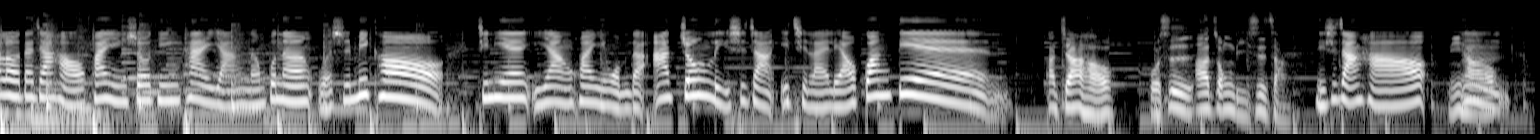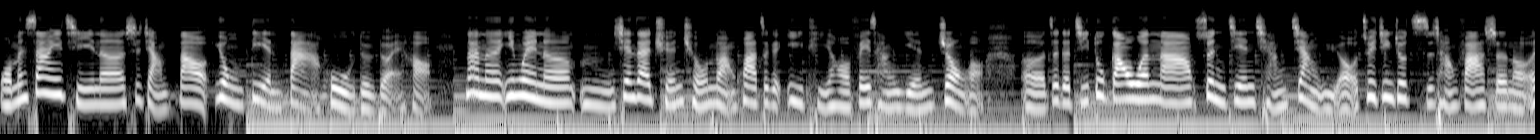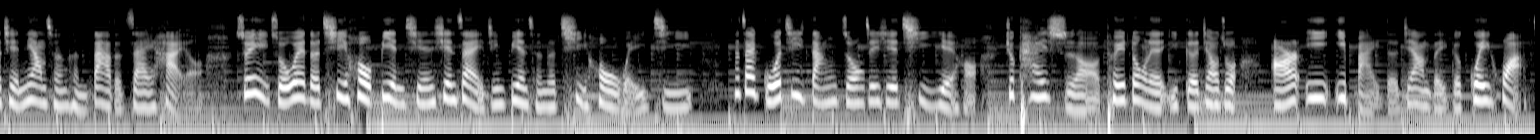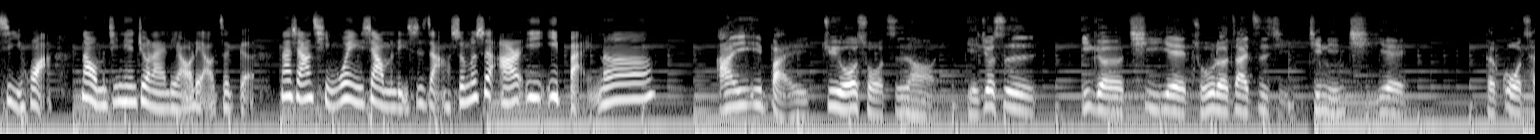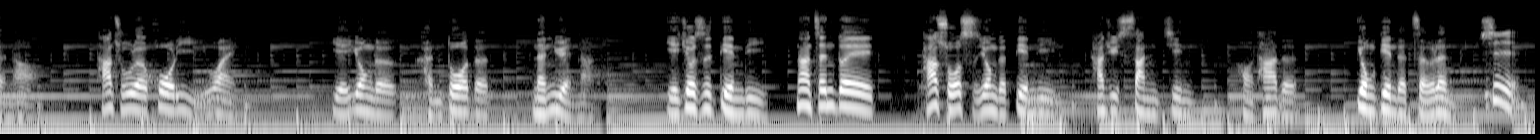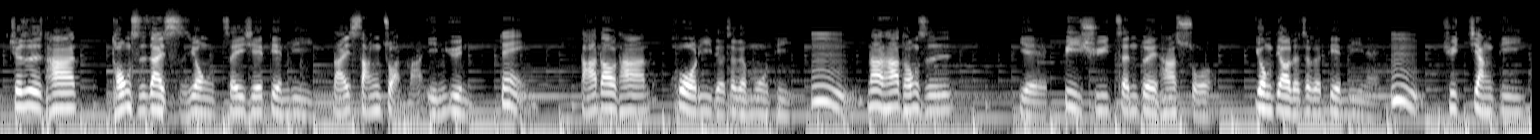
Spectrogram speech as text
Hello，大家好，欢迎收听《太阳能不能》，我是 Miko。今天一样欢迎我们的阿忠理事长一起来聊光电。大家好，我是阿忠理事长。理事长好，你好。我们上一期呢是讲到用电大户，对不对？好，那呢，因为呢，嗯，现在全球暖化这个议题哈非常严重哦，呃，这个极度高温啊，瞬间强降雨哦，最近就时常发生哦，而且酿成很大的灾害哦，所以所谓的气候变迁现在已经变成了气候危机。那在国际当中，这些企业哈就开始哦推动了一个叫做 R 一一百的这样的一个规划计划。那我们今天就来聊聊这个。那想请问一下我们理事长，什么是 R 一一百呢？R 一一百，据我所知哈，也就是一个企业除了在自己经营企业的过程哈，它除了获利以外，也用了很多的能源呐。也就是电力，那针对他所使用的电力，他去善尽哦他的用电的责任。是，就是他同时在使用这一些电力来商转嘛营运，对，达到他获利的这个目的。嗯，那他同时也必须针对他所用掉的这个电力呢，嗯，去降低。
